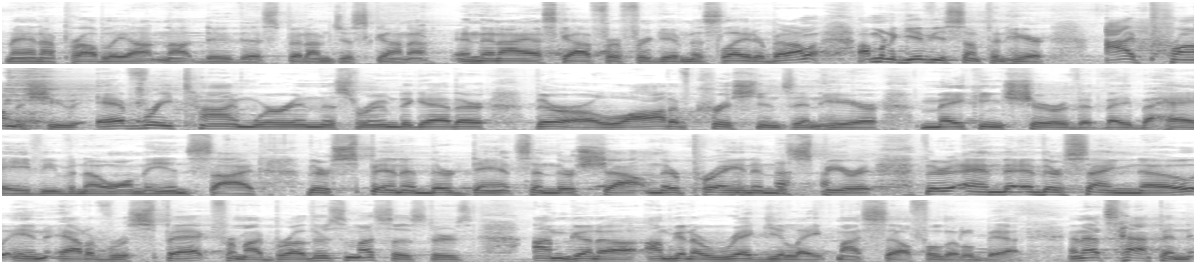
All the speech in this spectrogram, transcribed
man, I probably ought not do this, but I'm just gonna. And then I ask God for forgiveness later. But I'm, I'm gonna give you something here. I promise you, every time we're in this room together, there are a lot of Christians in here making sure that they behave, even though on the inside they're spinning, they're dancing, they're shouting, they're praying in the spirit, they're, and, and they're saying no. In out of respect for my brothers and my sisters, I'm gonna I'm gonna regulate myself a little bit, and that's happen,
